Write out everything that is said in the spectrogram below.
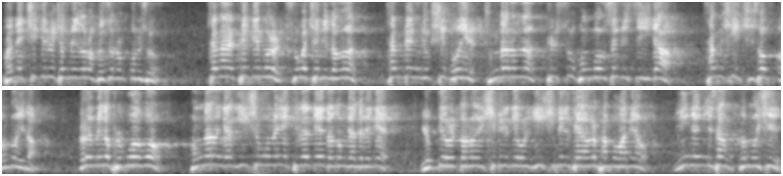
법의 취지를 전면으로 거스르는 꼼수, 생활 폐기물 수거 처리 등은 365일 중단 없는 필수 공공 서비스이자 상시 지속 업무이다. 그럼에도 불구하고 공단은 약 25명의 기간제 노동자들에게 6개월 또는 11개월 20일 계약을 반복하며 2년 이상 근무 시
